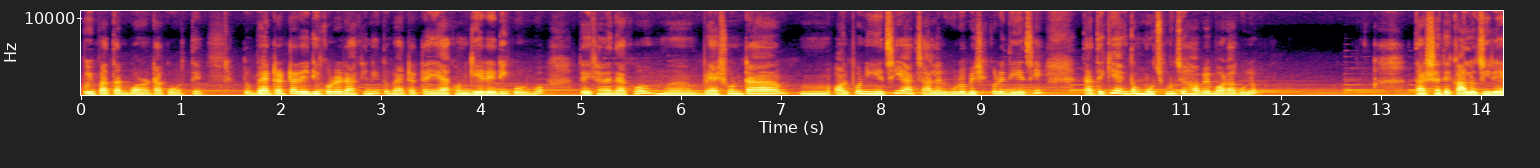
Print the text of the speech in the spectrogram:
পুঁই পাতার বড়াটা করতে। তো ব্যাটারটা রেডি করে রাখিনি, তো ব্যাটারটাই এখন গিয়ে রেডি করব। তো এখানে দেখো বেসনটা অল্প নিয়েছি আর চালের গুঁড়ো বেশি করে দিয়েছি। তাতে কি একদম মুচমুচে হবে বড়াগুলো। তার সাথে কালো জিরে,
